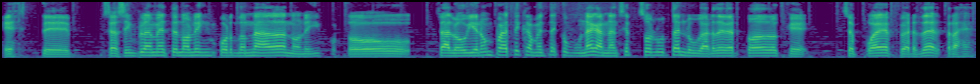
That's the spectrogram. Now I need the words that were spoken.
Este, o sea, simplemente no les importó nada, no les importó. O sea, lo vieron prácticamente como una ganancia absoluta en lugar de ver todo lo que se puede perder tras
